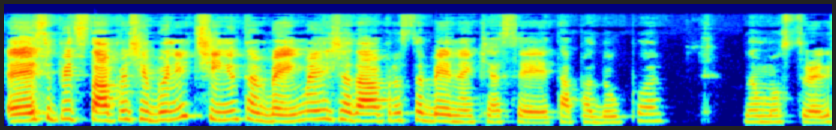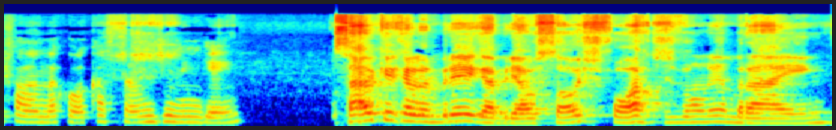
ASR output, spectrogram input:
esse pit stop eu achei bonitinho também, mas já dava para saber, né, que ia ser etapa dupla. Não mostrou ele falando da colocação de ninguém. Sabe o que, que eu lembrei, Gabriel? Só os fortes vão lembrar, hein?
